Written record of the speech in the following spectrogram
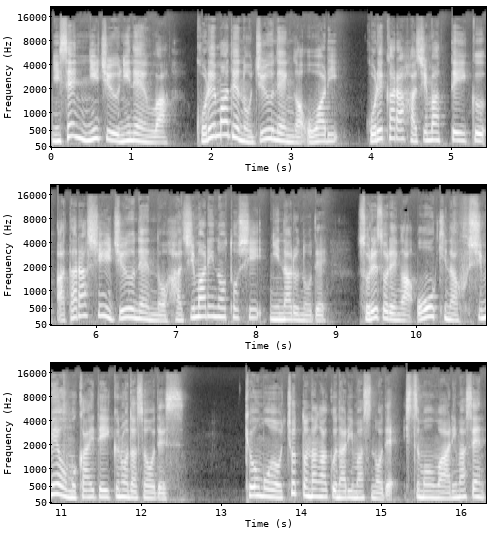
2022年はこれまでの10年が終わりこれから始まっていく新しい10年の始まりの年になるので、それぞれが大きな節目を迎えていくのだそうです。今日もちょっと長くなりますので質問はありません。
